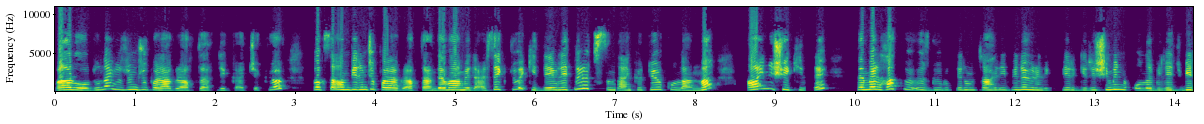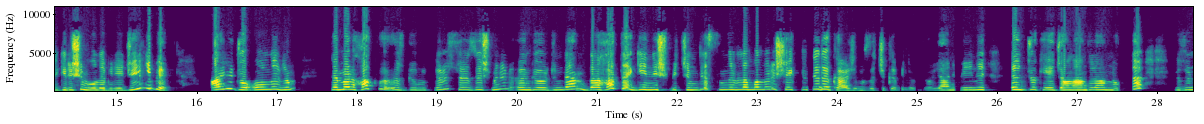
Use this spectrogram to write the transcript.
var olduğuna 100. paragrafta dikkat çekiyor. 91. paragraftan devam edersek diyor ki devletler açısından kötüye kullanma aynı şekilde temel hak ve özgürlüklerin tahribine yönelik bir girişimin olabile bir girişim olabileceği gibi ayrıca onların temel hak ve özgürlükleri sözleşmenin öngördüğünden daha da geniş biçimde sınırlamaları şeklinde de karşımıza çıkabilir diyor. Yani beni en çok heyecanlandıran nokta 100.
